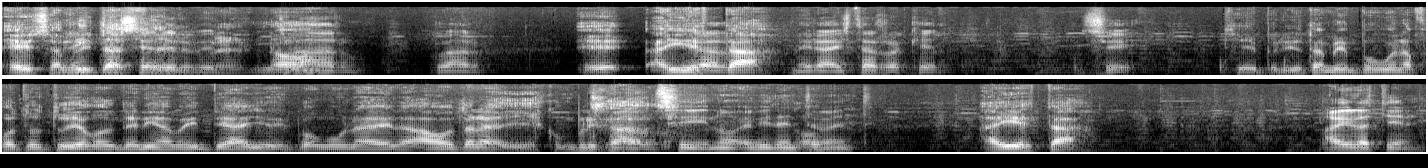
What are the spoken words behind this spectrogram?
Esa Brita Rita Sederberg, Sederberg, ¿no? Claro, claro. Eh, ahí está. Mira, ahí está Raquel. Sí. Sí, pero yo también pongo una foto tuya cuando tenía 20 años y pongo una de la otra y es complicado. Claro, sí, no, evidentemente. Ahí está. Ahí la tienen.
